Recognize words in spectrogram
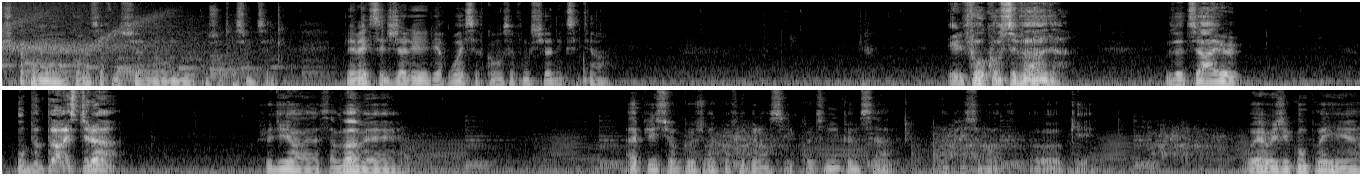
Je sais pas comment, comment ça fonctionne au niveau concentration, tu sais. Les mecs, c'est déjà les, les rois, ils savent comment ça fonctionne, etc. Il faut qu'on s'évade. Vous êtes sérieux? On peut pas rester là. Je veux dire, ça me va, mais... Appuie sur gauche, droite pour faire balancer. Continue comme ça. Appuie sur droite. Ok. Ouais, ouais, j'ai compris. Euh,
